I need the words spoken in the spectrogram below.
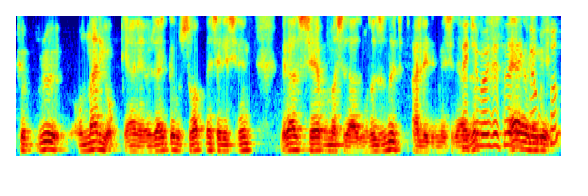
köprü onlar yok. Yani özellikle bu swap meselesinin biraz şey yapılması lazım. Hızlı halledilmesi lazım. Seçim öncesinde Eğer bekliyor bir- musun?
